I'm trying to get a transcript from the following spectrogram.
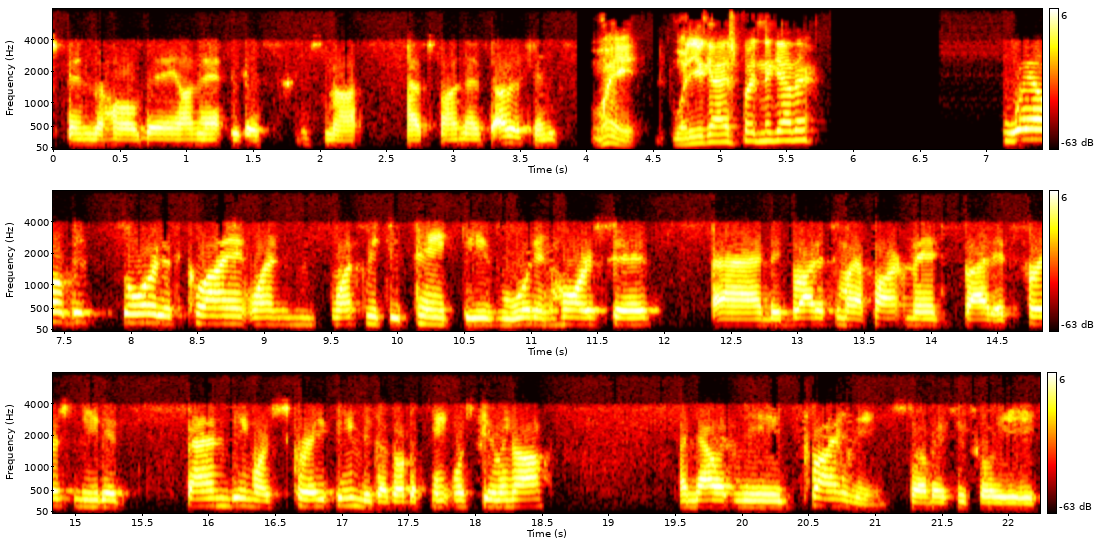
spend the whole day on it because it's not as fun as other things. Wait, what are you guys putting together? Well, this store, this client one, wants me to paint these wooden horses, and they brought it to my apartment, but it first needed sanding or scraping because all the paint was peeling off, and now it needs priming. So basically,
